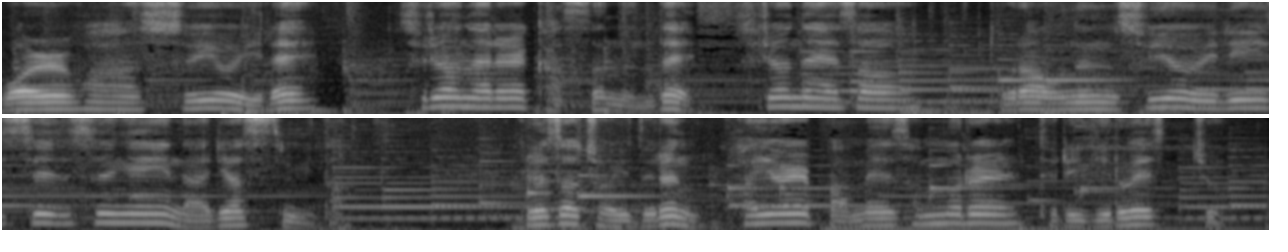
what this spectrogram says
월, 화, 수요일에 수련회를 갔었는데 수련회에서 돌아오는 수요일이 스승의 날이었습니다. 그래서 저희들은 화요일 밤에 선물을 드리기로 했죠.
